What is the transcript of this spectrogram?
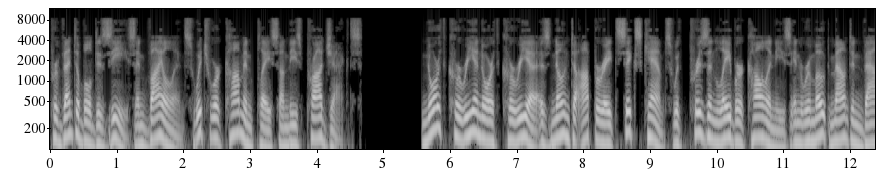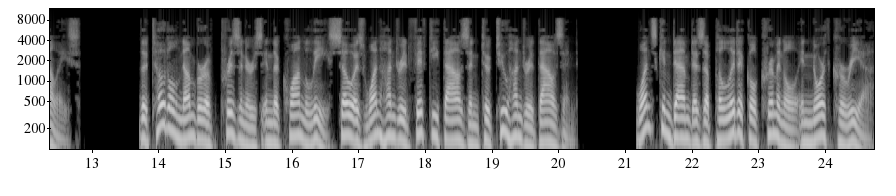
preventable disease and violence which were commonplace on these projects. North Korea North Korea is known to operate six camps with prison labor colonies in remote mountain valleys. The total number of prisoners in the Kwalliso is 150,000 to 200,000. Once condemned as a political criminal in North Korea,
